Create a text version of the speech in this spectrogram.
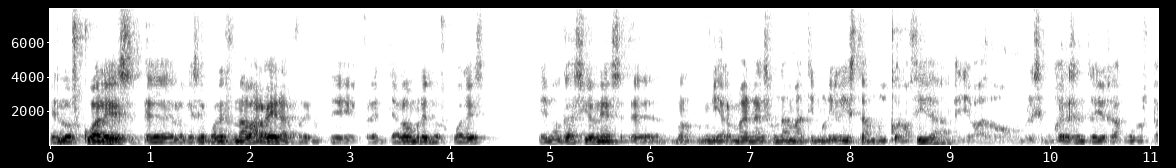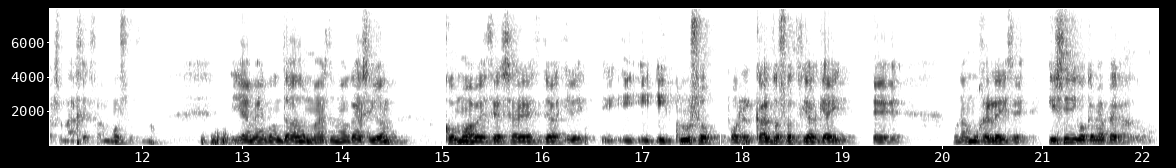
en los cuales eh, lo que se pone es una barrera frente, frente al hombre, en los cuales en ocasiones, eh, bueno, mi hermana es una matrimonialista muy conocida, ha llevado hombres y mujeres, entre ellos algunos personajes famosos, ¿no? Y ya me ha contado más de una ocasión cómo a veces, incluso por el caldo social que hay, eh, una mujer le dice, ¿y si digo que me ha pegado?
